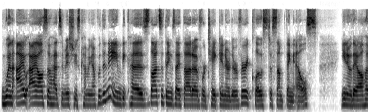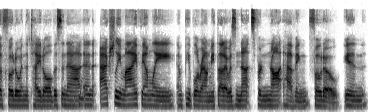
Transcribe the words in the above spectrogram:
when I I also had some issues coming up with a name because lots of things I thought of were taken or they're very close to something else. You know, they all have photo in the title, this and that. Mm-hmm. And actually my family and people around me thought I was nuts for not having photo in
